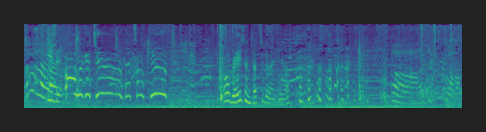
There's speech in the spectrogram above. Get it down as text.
Oh, look at you. That's so cute. Oh, raisins. That's a good idea. oh, that's adorable.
